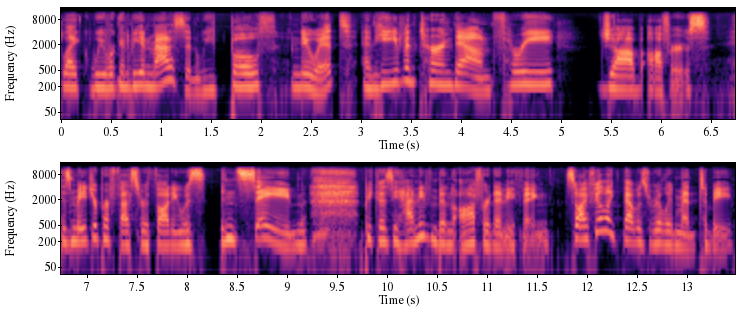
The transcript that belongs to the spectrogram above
like we were going to be in Madison. We both knew it. And he even turned down three job offers. His major professor thought he was insane because he hadn't even been offered anything. So I feel like that was really meant to be.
